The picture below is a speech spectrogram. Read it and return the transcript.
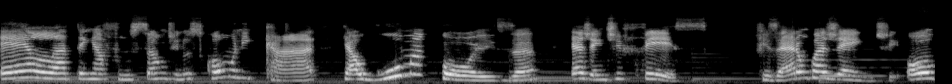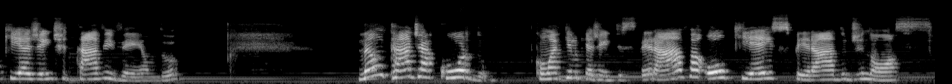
Ela tem a função de nos comunicar que alguma coisa que a gente fez, fizeram com a gente, ou que a gente está vivendo, não está de acordo com aquilo que a gente esperava ou que é esperado de nós,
